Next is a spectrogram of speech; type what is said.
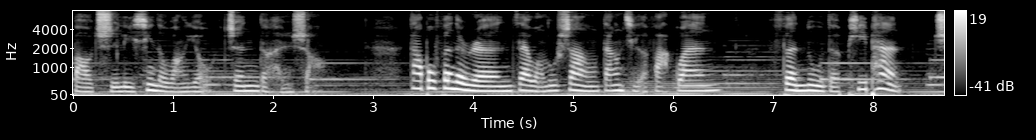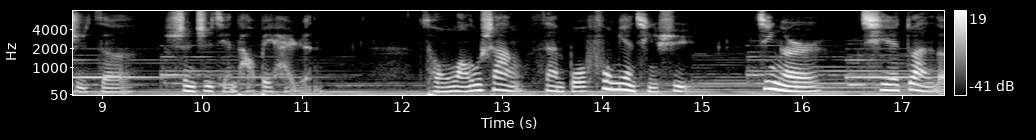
保持理性的网友真的很少。大部分的人在网络上当起了法官，愤怒的批判、指责，甚至检讨被害人，从网络上散播负面情绪，进而切断了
